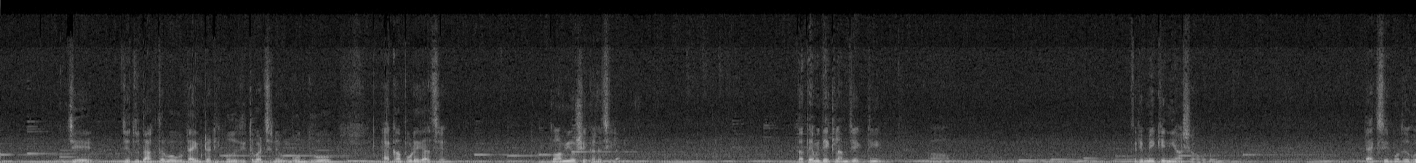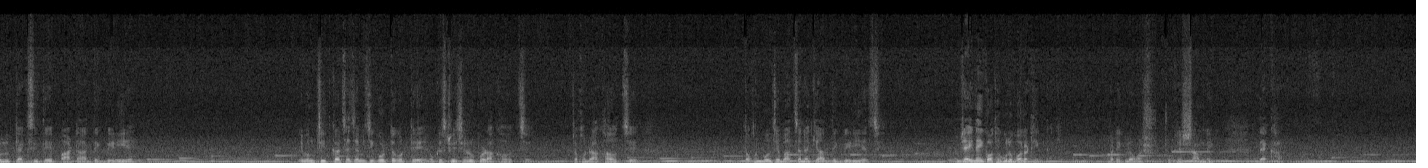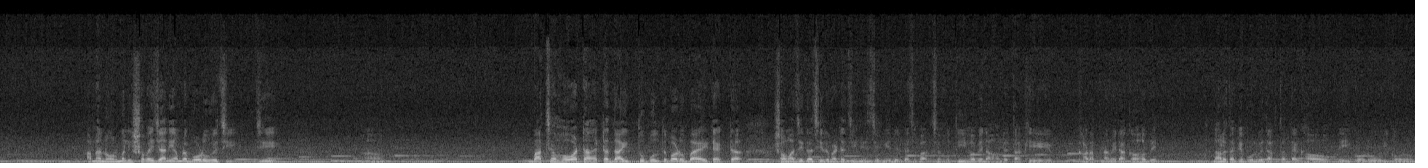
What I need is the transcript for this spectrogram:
যে, যেহেতু ডাক্তারবাবু টাইমটা ঠিকমতো দিতে পারছেন এবং বন্ধুও একা পড়ে গেছে তো আমিও সেখানে ছিলাম। তাতে আমি দেখলাম যে একটি একটি মেয়েকে নিয়ে আসা হলো। ট্যাক্সির মধ্যে হলুদ ট্যাক্সিতে পাটা অর্ধেক বেরিয়ে এবং চিৎকার চেঁচামেচি করতে করতে ওকে স্ট্রেচের উপর রাখা হচ্ছে। যখন রাখা হচ্ছে, তখন বলছে, বাচ্চা নাকি অর্ধেক বেরিয়েছে আমি জানি না এই কথাগুলো বলা ঠিক নাকি বাট এগুলো আমার চোখের সামনে দেখা। আমরা নর্মালি সবাই জানি, আমরা বড় হয়েছি, যে বাচ্চা হওয়াটা একটা দায়িত্ব বলতে পারো বা এটা একটা সমাজের কাছে এরকম একটা জিনিস যে মেয়েদের কাছে বাচ্চা হতেই হবে, না হলে তাকে খারাপ নামে ডাকা হবে নাহলে তাকে বলবে, ডাক্তার দেখাও, এই করো, ওই করো।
